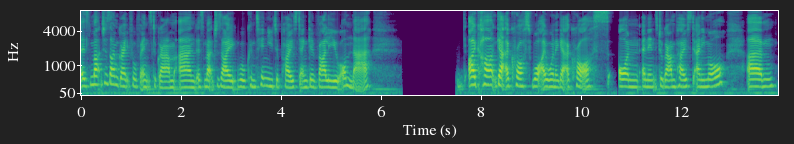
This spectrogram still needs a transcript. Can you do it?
as much as I'm grateful for Instagram and as much as I will continue to post and give value on there, I can't get across what I want to get across on an Instagram post anymore. Um,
